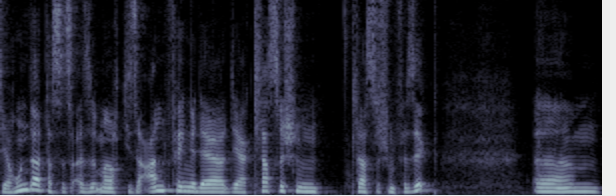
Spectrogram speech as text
Jahrhundert. Das ist also immer noch diese Anfänge der, der klassischen, klassischen Physik. Ähm,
